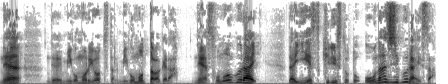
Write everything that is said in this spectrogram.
ね。で、身ごもるよって言ったら身ごもったわけだ。ね、そのぐらい、だイエス・キリストと同じぐらいさ、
